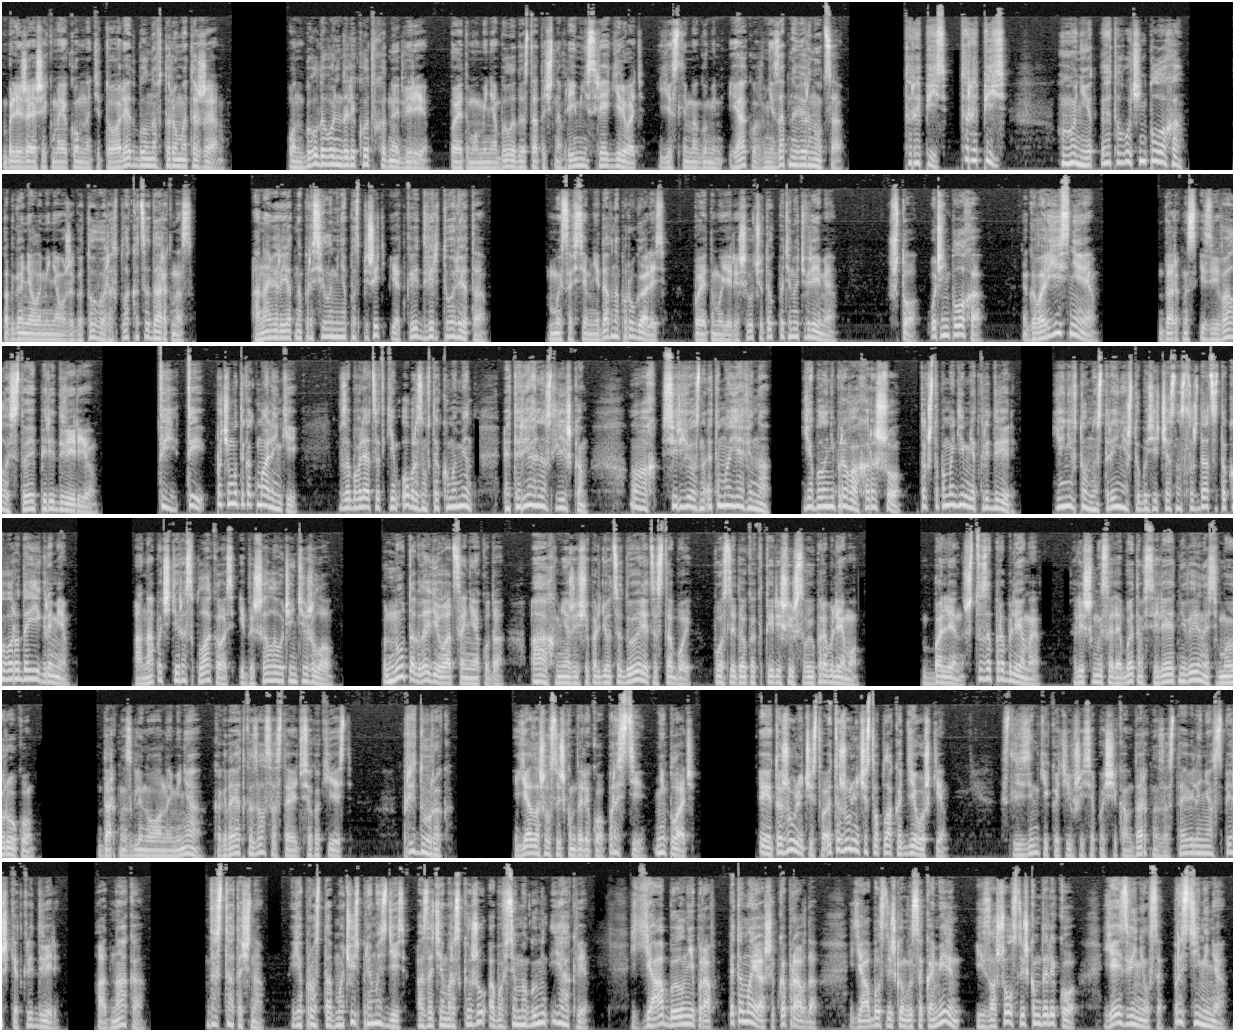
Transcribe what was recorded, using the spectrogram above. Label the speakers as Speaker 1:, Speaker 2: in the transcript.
Speaker 1: Ближайший к моей комнате туалет был на втором этаже. Он был довольно далеко от входной двери, поэтому у меня было достаточно времени среагировать, если Магумин и Аква внезапно вернутся.
Speaker 2: «Торопись, торопись! О нет, это очень плохо!»
Speaker 1: Подгоняла меня уже готовая расплакаться Даркнесс. Она, вероятно, просила меня поспешить и открыть дверь туалета. Мы совсем недавно поругались, поэтому я решил чуток потянуть время. «Что, очень плохо? Говори яснее!» Даркнесс извивалась, стоя перед дверью.
Speaker 2: «Ты, ты, почему ты как маленький? Забавляться таким образом в такой момент – это реально слишком. Ах, серьезно, это моя вина. Я была не права, хорошо, так что помоги мне открыть дверь. Я не в том настроении, чтобы сейчас наслаждаться такого рода играми».
Speaker 1: Она почти расплакалась и дышала очень тяжело. «Ну, тогда деваться некуда. Ах, мне же еще придется дуэлиться с тобой, после того, как ты решишь свою проблему». «Блин, что за проблемы?» Лишь мысль об этом вселяет неуверенность в мою руку. Даркнесс взглянула на меня, когда я отказался оставить все как есть.
Speaker 2: «Придурок!»
Speaker 1: Я зашел слишком далеко, прости, не плачь. Эй, это жульничество, это жульничество плакать девушке. Слезинки, катившиеся по щекам Даркна, заставили меня в спешке открыть дверь. Однако...
Speaker 2: «Достаточно. Я просто обмочусь прямо здесь, а затем расскажу обо всем Агумин и Акве.
Speaker 1: Я был неправ. Это моя ошибка, правда. Я был слишком высокомерен и зашел слишком далеко. Я извинился. Прости меня.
